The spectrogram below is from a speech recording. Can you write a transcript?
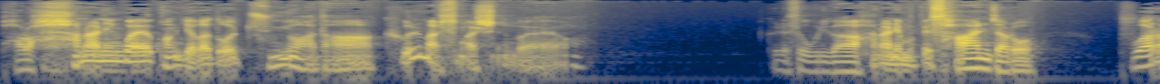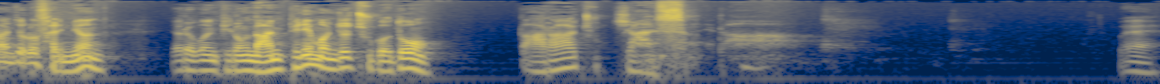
바로 하나님과의 관계가 더 중요하다. 그걸 말씀하시는 거예요. 그래서 우리가 하나님 앞에 사한 자로 부활한 자로 살면 여러분 비록 남편이 먼저 죽어도 따라 죽지 않습니다. 왜?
